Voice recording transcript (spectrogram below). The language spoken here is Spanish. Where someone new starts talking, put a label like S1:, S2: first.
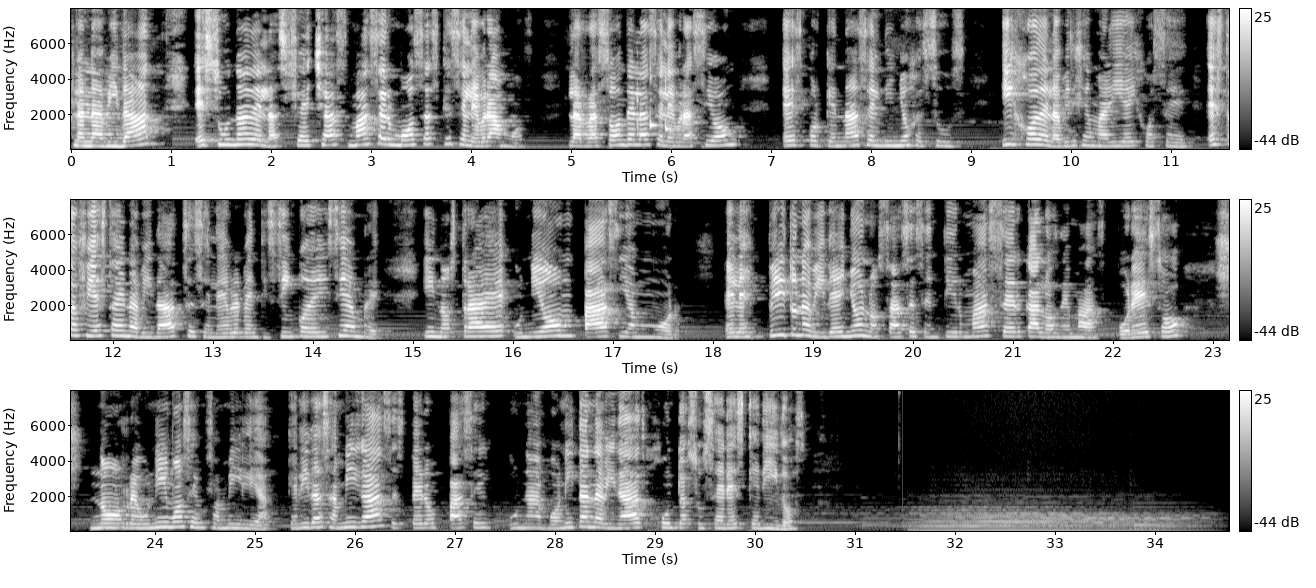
S1: La Navidad es una de las fechas más hermosas que celebramos. La razón de la celebración es porque nace el niño Jesús, hijo de la Virgen María y José. Esta fiesta de Navidad se celebra el 25 de diciembre y nos trae unión, paz y amor. El espíritu navideño nos hace sentir más cerca a los demás. Por eso nos reunimos en familia. Queridas amigas, espero pasen una bonita Navidad junto a sus seres queridos.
